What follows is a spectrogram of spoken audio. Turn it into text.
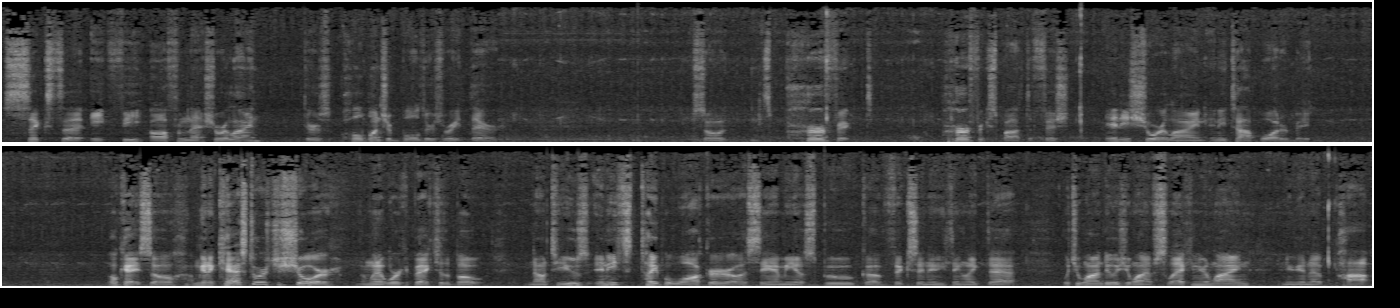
six to eight feet off from that shoreline, there's a whole bunch of boulders right there. So it's perfect, perfect spot to fish any shoreline, any top water bait. Okay, so I'm going to cast towards the shore. I'm going to work it back to the boat. Now to use any type of walker, a Sammy, a spook, a vixen, anything like that, what you want to do is you want to have slack in your line and you're going to pop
